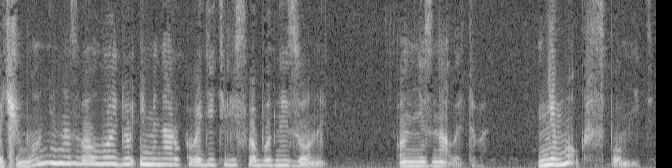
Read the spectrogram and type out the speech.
почему он не назвал Ллойду имена руководителей свободной зоны? Он не знал этого, не мог вспомнить.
